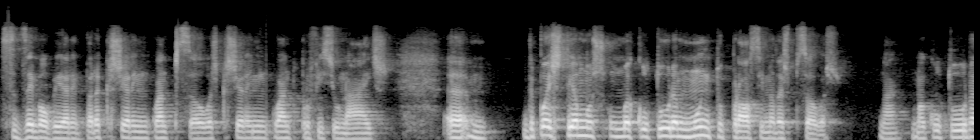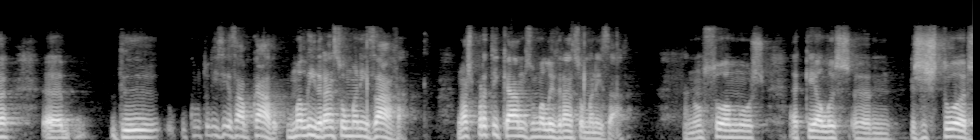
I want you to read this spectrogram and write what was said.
se desenvolverem, para crescerem enquanto pessoas, crescerem enquanto profissionais. depois temos uma cultura muito próxima das pessoas, é? uma cultura de como tu dizias há bocado, uma liderança humanizada. Nós praticamos uma liderança humanizada. Não somos aqueles um, gestores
